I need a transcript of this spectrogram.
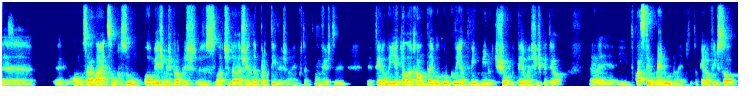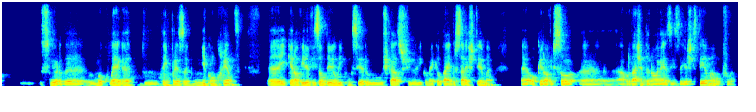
Uh, eh, ou uns highlights, um resumo, ou mesmo as uhum. próprias slots da agenda partidas, não é? Portanto, em uhum. vez de eh, ter ali aquela roundtable com o cliente, 20 minutos sobre o tema XPTO, uh, e de quase ter um menu, não é? Portanto, eu quero ouvir só o senhor, da, o meu colega de, da empresa, minha concorrente, uh, e quero ouvir a visão dele e conhecer os casos e como é que ele está a endereçar este tema, uh, ou quero ouvir só a abordagem da Noesis a este tema, ou o que for.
